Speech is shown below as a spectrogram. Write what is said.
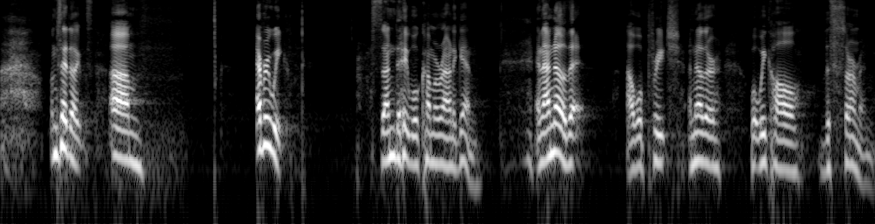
I'm saying like this. Um, every week, Sunday will come around again. And I know that I will preach another, what we call the sermon.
